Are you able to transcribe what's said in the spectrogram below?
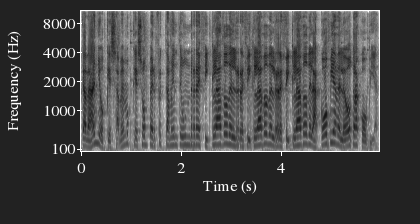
cada, año, que sabemos que son perfectamente un reciclado del reciclado del reciclado de la copia de la otra copia.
